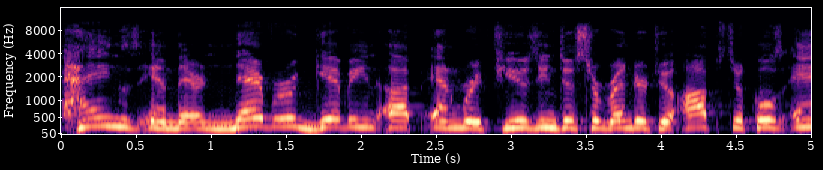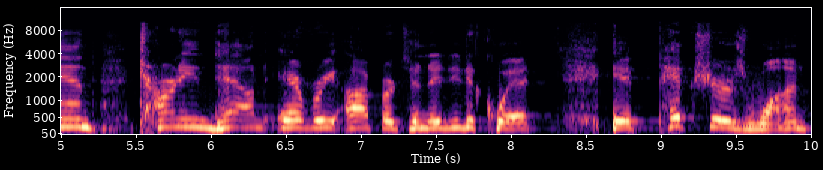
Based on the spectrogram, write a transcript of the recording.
hangs in there, never giving up and refusing to surrender to obstacles and turning down every opportunity to quit. It pictures one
